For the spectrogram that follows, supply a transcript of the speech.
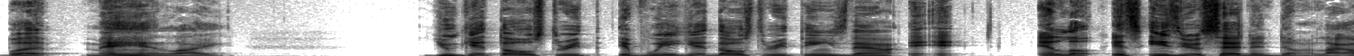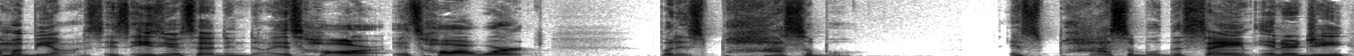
But man, like you get those three, if we get those three things down, it, it, and look, it's easier said than done. Like I'm gonna be honest, it's easier said than done. It's hard, it's hard work, but it's possible. It's possible. The same energy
